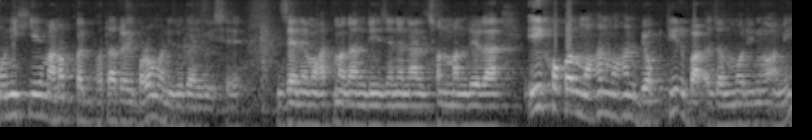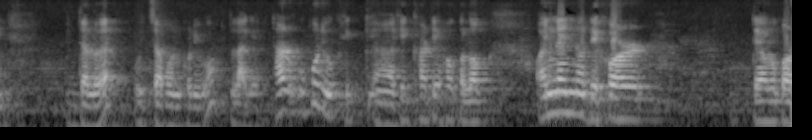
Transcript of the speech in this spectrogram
মনীষীয়ে মানৱ সভ্যতালৈ বৰঙণি যোগাই গৈছে যেনে মহাত্মা গান্ধী যেনে নেলচন মাণ্ডেলা এইসকল মহান মহান ব্যক্তিৰ জন্মদিনো আমি বিদ্যালয়ত উদযাপন কৰিব লাগে। তাৰ উপৰিও শিক্ষাৰ্থীসকলক অন্যান্য দেশৰ তেওঁলোকৰ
